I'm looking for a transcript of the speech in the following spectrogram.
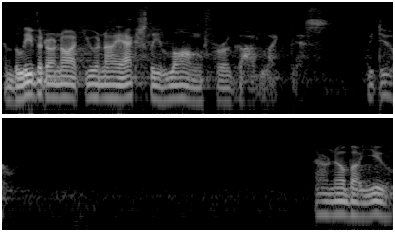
And believe it or not, you and I actually long for a God like this. We do. I don't know about you,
